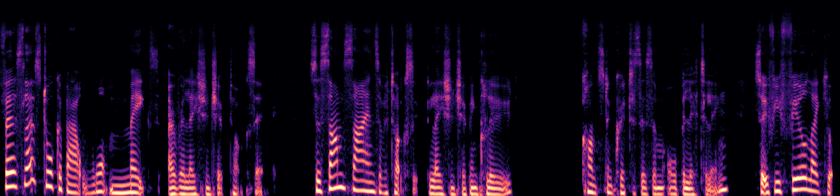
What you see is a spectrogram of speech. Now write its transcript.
First, let's talk about what makes a relationship toxic. So, some signs of a toxic relationship include constant criticism or belittling. So, if you feel like you're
